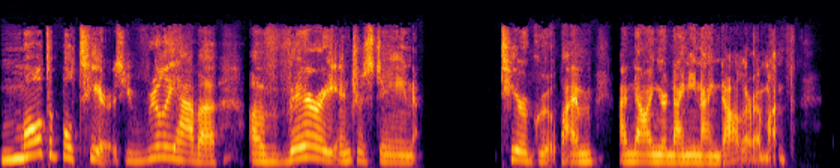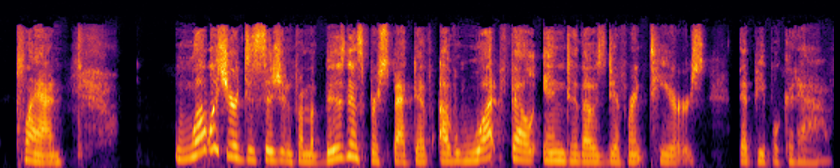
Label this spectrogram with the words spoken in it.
multiple tiers. You really have a, a very interesting tier group. I'm I'm now in your $99 a month plan. What was your decision from a business perspective of what fell into those different tiers that people could have?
